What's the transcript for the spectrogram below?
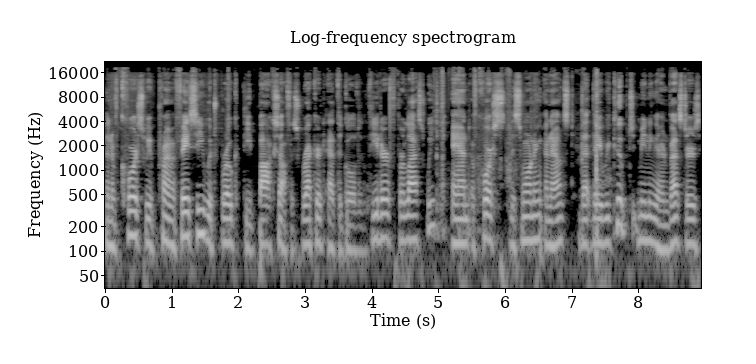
Then, of course, we have Prima Facie, which broke the box office record at the Golden Theater for last week. And, of course, this morning announced that they recouped, meaning their investors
